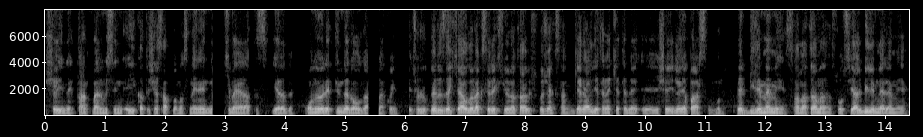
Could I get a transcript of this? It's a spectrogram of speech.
şeyini, tank mermisinin eğik atış hesaplamasını. Ne, ne kime yarattı, yaradı? Onu öğrettin de ne oldu amına koyayım? E, çocukları zeka olarak seleksiyona tabi tutacaksan genel yetenek yetenek e, şeyiyle yaparsın bunu. Ve bilime mi, sanata mı, sosyal bilimlere mi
